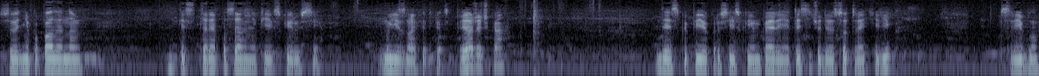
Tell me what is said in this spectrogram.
Сьогодні попали на якесь старе поселення Київської Русі. Мої знахідки це пряжечка. Десь копійок Російської імперії 1903 рік. Срібло.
